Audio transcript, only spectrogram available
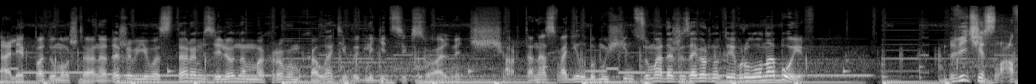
Олег подумал, что она даже в его старом зеленом махровом халате выглядит сексуально. Черт, она сводила бы мужчин с ума, даже завернутые в рулон обоев. Вячеслав.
